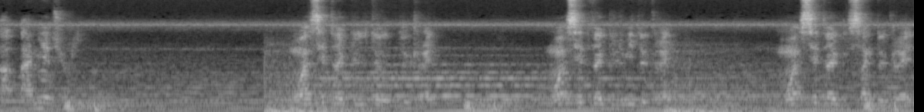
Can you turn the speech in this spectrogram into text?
à Amiens-Dury moins 7,2 degrés, moins 7,8 degrés, moins 7,5 degrés,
